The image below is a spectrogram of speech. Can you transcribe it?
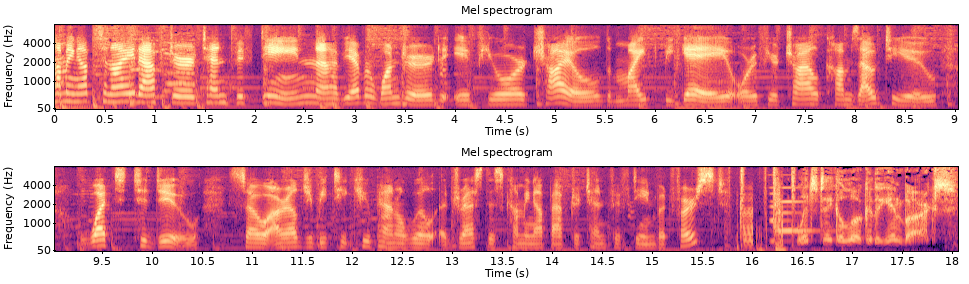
Coming up tonight after 10:15, uh, have you ever wondered if your child might be gay or if your child comes out to you, what to do? So our LGBTQ panel will address this coming up after 10:15, but first, Let's take a look at the inbox.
